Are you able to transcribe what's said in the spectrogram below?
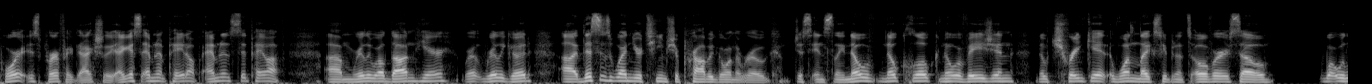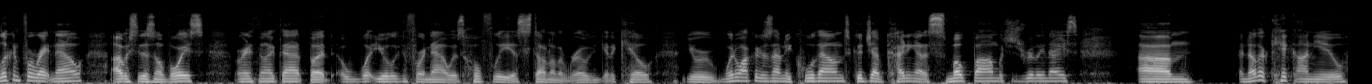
Port is perfect, actually. I guess Eminent paid off. Eminence did pay off. Um, really well done here. Re- really good. Uh, this is when your team should probably go on the rogue just instantly. No, no cloak, no evasion, no trinket. One leg sweep and it's over. So what we're looking for right now, obviously there's no voice or anything like that, but what you're looking for now is hopefully a stun on the rogue and get a kill. Your Windwalker doesn't have any cooldowns. Good job kiting out a smoke bomb, which is really nice. Um, another kick on you.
